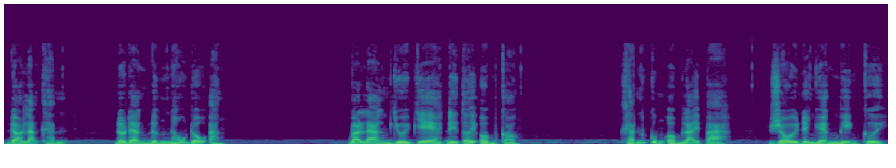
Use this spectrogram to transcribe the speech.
Đó là Khánh, Nó đang đứng nấu đồ ăn. Bà Lan vui vẻ đi tới ôm con. Khánh cũng ôm lại bà, Rồi nó nhoảng miệng cười.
